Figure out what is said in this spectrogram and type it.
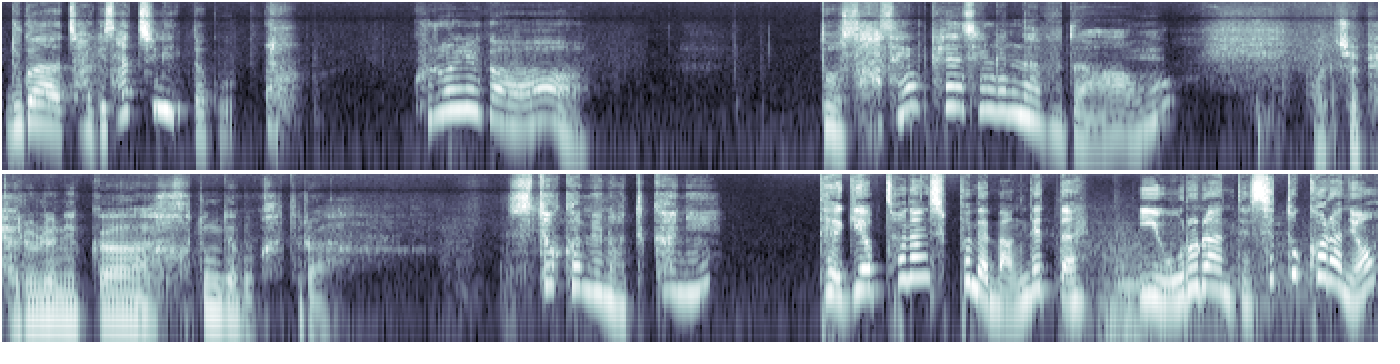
누가 자기 사칭 했다고. 그럴 리가. 너 사생팬 생겼나 보다. 어? 어째 배를 내니까 허둥대고 가더라. 스토커면 어떡하니? 대기업 천황식품의 막내딸 이 오로라한테 스토커라뇨?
